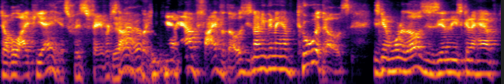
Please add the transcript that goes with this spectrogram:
double IPA. It's his favorite yeah, style, yeah. but he can't have five of those. He's not even gonna have two of those. He's gonna have one of those. He's gonna he's gonna have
